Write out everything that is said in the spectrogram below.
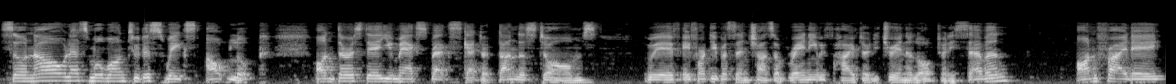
so now let's move on to this week's outlook. On Thursday, you may expect scattered thunderstorms with a 40% chance of raining with high of 33 and a low of 27. On Friday,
